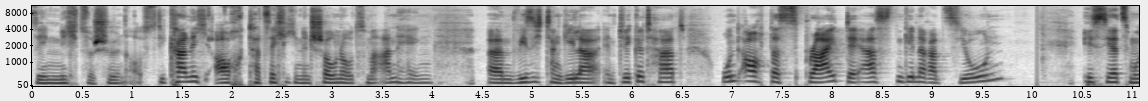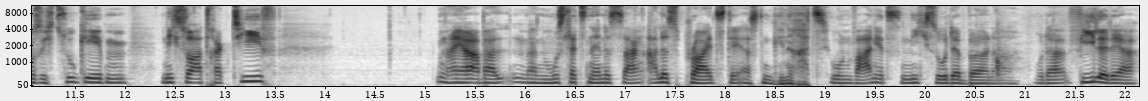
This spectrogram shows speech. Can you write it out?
sehen nicht so schön aus. Die kann ich auch tatsächlich in den Show Notes mal anhängen, ähm, wie sich Tangela entwickelt hat. Und auch das Sprite der ersten Generation ist jetzt, muss ich zugeben, nicht so attraktiv. Naja, aber man muss letzten Endes sagen, alle Sprites der ersten Generation waren jetzt nicht so der Burner. Oder viele der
